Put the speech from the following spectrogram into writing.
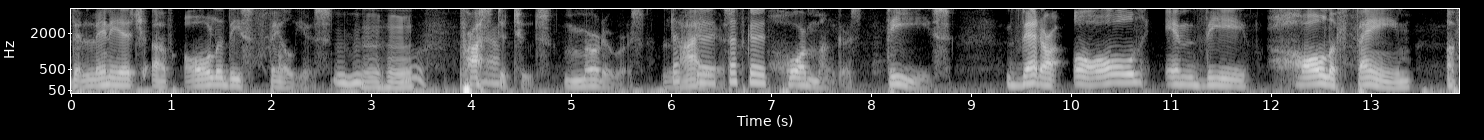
the lineage of all of these failures Mm-hmm. prostitutes, murderers, That's good. liars, That's good. whoremongers, thieves, that are all in the Hall of Fame of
